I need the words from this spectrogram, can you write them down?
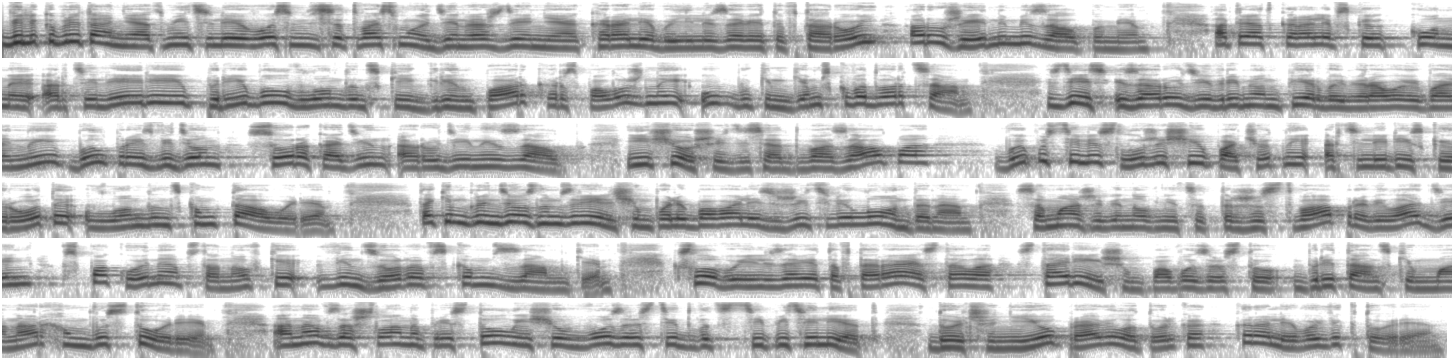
В Великобритании отметили 88-й день рождения королевы Елизаветы II оружейными залпами. Отряд королевской конной артиллерии прибыл в лондонский Грин-парк, расположенный у Букингемского дворца. Здесь из орудий времен Первой мировой войны был произведен 41 орудийный залп. Еще 62 залпа выпустили служащие почетной артиллерийской роты в лондонском Тауэре. Таким грандиозным зрелищем полюбовались жители Лондона. Сама же виновница торжества провела день в спокойной обстановке в Виндзоровском замке. К слову, Елизавета II стала старейшим по возрасту британским монархом в истории. Она взошла на престол еще в возрасте 25 лет. Дольше нее правила только королева Виктория.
